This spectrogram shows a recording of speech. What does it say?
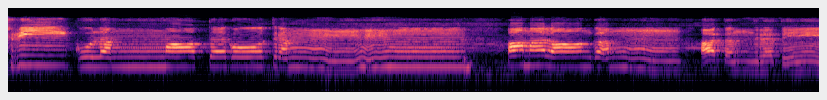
ശ്രീകുലം മാതഗോത്രം അമലാംഗം അതന്ത്രത്തെ.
